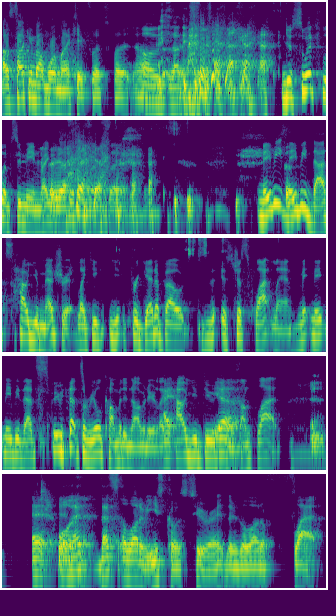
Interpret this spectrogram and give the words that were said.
I was talking about more my kick flips, but um, Oh, that- Your switch flips, you mean, right? Your switch Yeah. flips, uh, maybe maybe that's how you measure it. Like you, you forget about it's just flat land. May- may- Maybe that's maybe that's a real common denominator. Like I- how you do yeah. things on flat. and, Well, and that, that's a lot of East Coast too, right? There's a lot of flat.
